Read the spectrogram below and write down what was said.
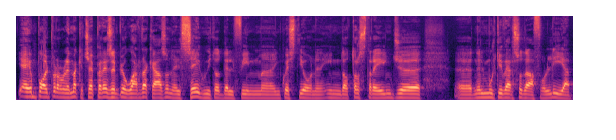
È un po' il problema che c'è per esempio guarda caso nel seguito del film in questione, in Doctor Strange eh, nel multiverso della follia.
